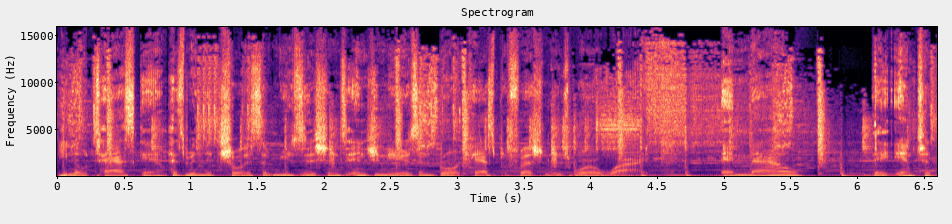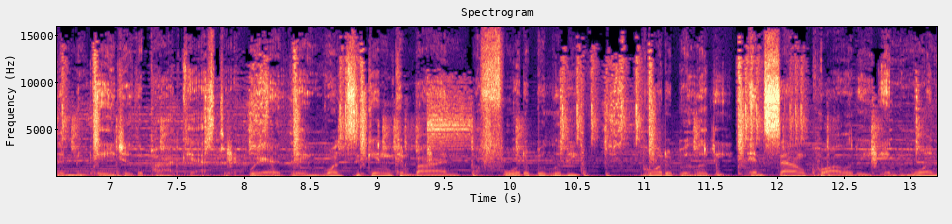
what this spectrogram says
You know, Tascam has been the choice of musicians, engineers, and broadcast professionals worldwide. And now they enter the new age of the podcaster, where they once again combine affordability, portability, and sound quality in one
